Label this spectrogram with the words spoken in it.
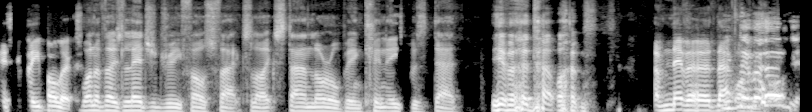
it's complete bollocks. One of those legendary false facts, like Stan Laurel being Clint Eastwood's dad. You ever heard that one? I've never heard that You've one. never before. heard it,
